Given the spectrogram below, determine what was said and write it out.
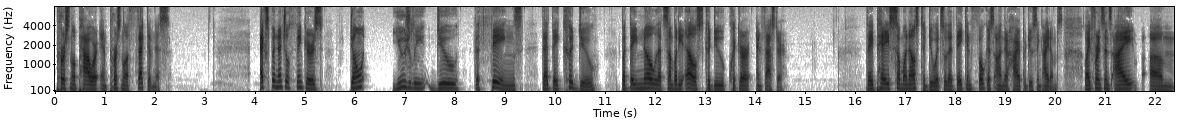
personal power and personal effectiveness. Exponential thinkers don't usually do the things that they could do, but they know that somebody else could do quicker and faster they pay someone else to do it so that they can focus on their higher producing items. Like for instance, I um,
